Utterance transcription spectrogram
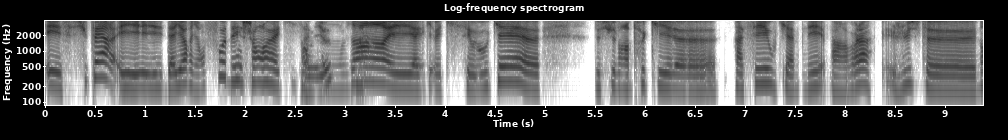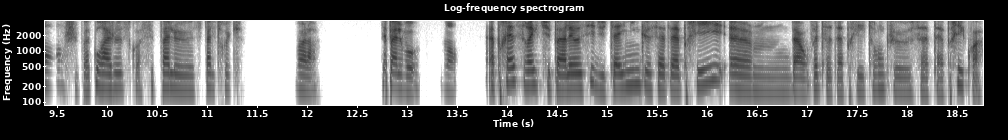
Et c'est super. Et d'ailleurs, il en faut des gens à qui ça convient et à qui c'est ok de suivre un truc qui est passé ou qui a amené. Enfin voilà, juste non, je suis pas courageuse quoi. C'est pas le, c'est pas le truc. Voilà, c'est pas le mot. Non. Après, c'est vrai que tu parlais aussi du timing que ça t'a pris. Euh, bah, en fait, ça t'a pris le temps que ça t'a pris, quoi.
